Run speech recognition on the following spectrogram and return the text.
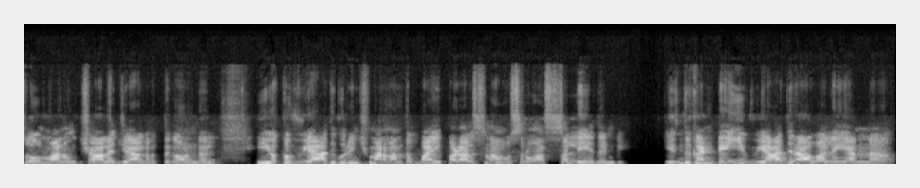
సో మనం చాలా జాగ్రత్తగా ఉండాలి. ఈ యొక్క వ్యాధి గురించి మనం అంత భయపడాల్సిన అవసరం అస్సలు లేదండి. ఎందుకంటే ఈ వ్యాధి రావాలి అన్నా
